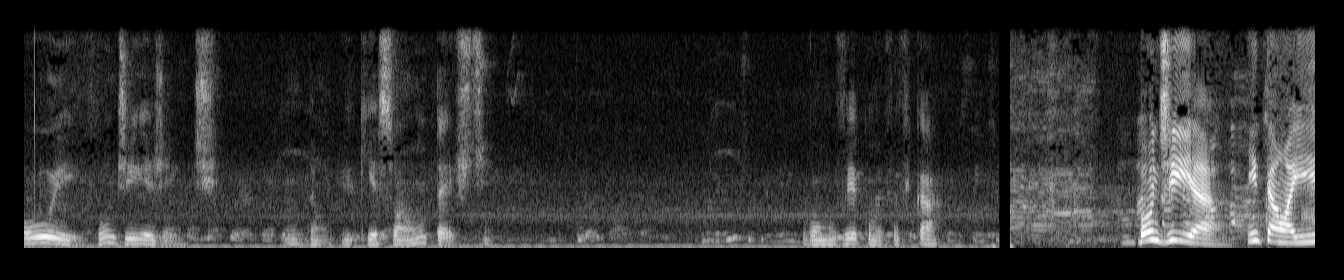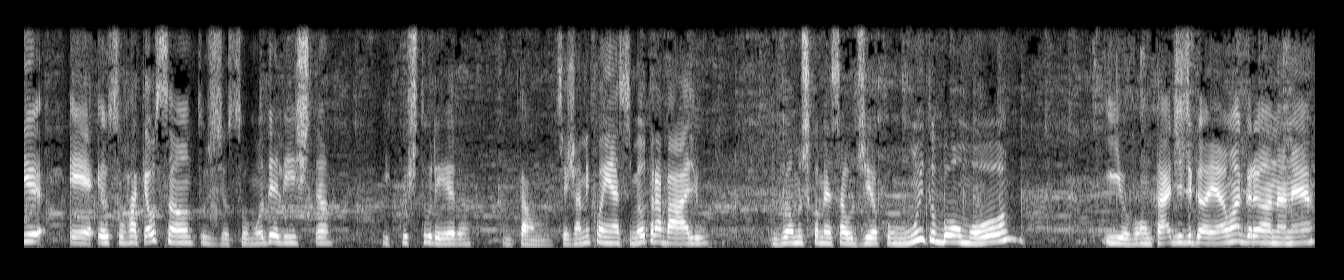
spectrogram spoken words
Oi, bom dia, gente. Então, aqui é só um teste. Vamos ver como vai ficar? Bom dia! Então, aí, é, eu sou Raquel Santos, eu sou modelista e costureira. Então, você já me conhece meu trabalho. E vamos começar o dia com muito bom humor e vontade de ganhar uma grana, né?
